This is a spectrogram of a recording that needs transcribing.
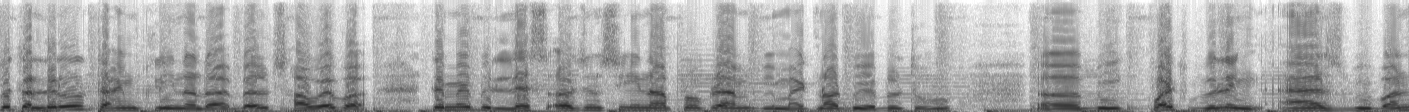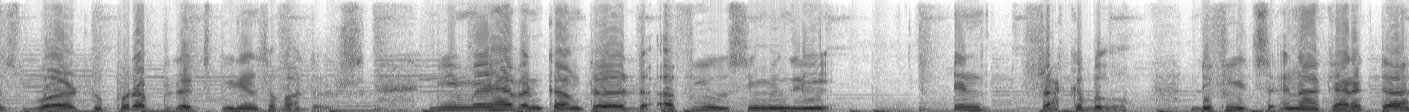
with a little time clean under our belts. However, there may be less urgency in our program. We might not be able to uh, be quite willing as we once were to put up to the experience of others. We may have encountered a few seemingly intractable defeats in our character,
